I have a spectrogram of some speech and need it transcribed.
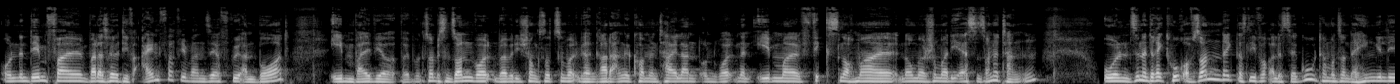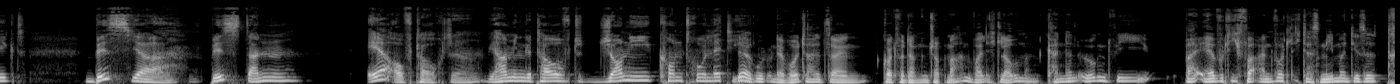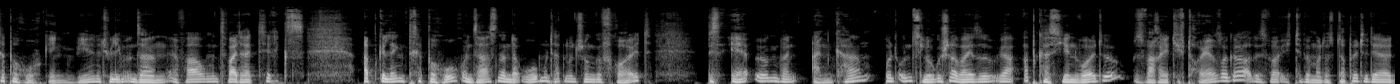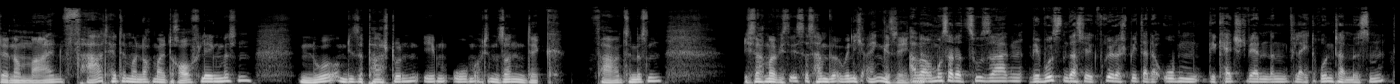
Und in dem Fall war das relativ einfach. Wir waren sehr früh an Bord, eben weil wir, weil wir uns noch ein bisschen sonnen wollten, weil wir die Chance nutzen wollten. Wir waren gerade angekommen in Thailand und wollten dann eben mal fix nochmal, nochmal schon mal die erste Sonne tanken und sind dann direkt hoch auf Sonnendeck. Das lief auch alles sehr gut, haben uns dann da hingelegt. Bis ja, bis dann er auftauchte. Wir haben ihn getauft Johnny Controletti. Ja gut, und er wollte halt seinen gottverdammten Job machen, weil ich glaube, man kann dann irgendwie war er wirklich verantwortlich, dass niemand diese Treppe hochging. Wir natürlich mit unseren Erfahrungen zwei, drei Tricks abgelenkt Treppe hoch und saßen dann da oben und hatten uns schon gefreut bis er irgendwann ankam und uns logischerweise ja abkassieren wollte. Es war relativ teuer sogar, also es war, ich tippe mal das Doppelte der der normalen Fahrt hätte man noch mal drauflegen müssen, nur um diese paar Stunden eben oben auf dem Sonnendeck fahren zu müssen. Ich sag mal, wie es ist, das haben wir irgendwie nicht eingesehen. Aber ne? man muss auch dazu sagen, wir wussten, dass wir früher oder später da oben gecatcht werden, dann vielleicht runter müssen.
